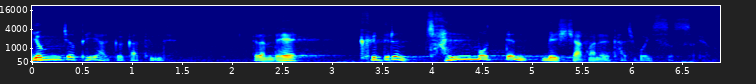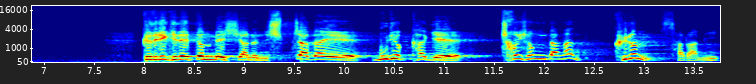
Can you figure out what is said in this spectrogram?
영접해야 할 것 같은데 그런데 그들은 잘못된 메시아관을 가지고 있었어요. 그들이 기대했던 메시아는 십자가에 무력하게 처형당한 그런 사람이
